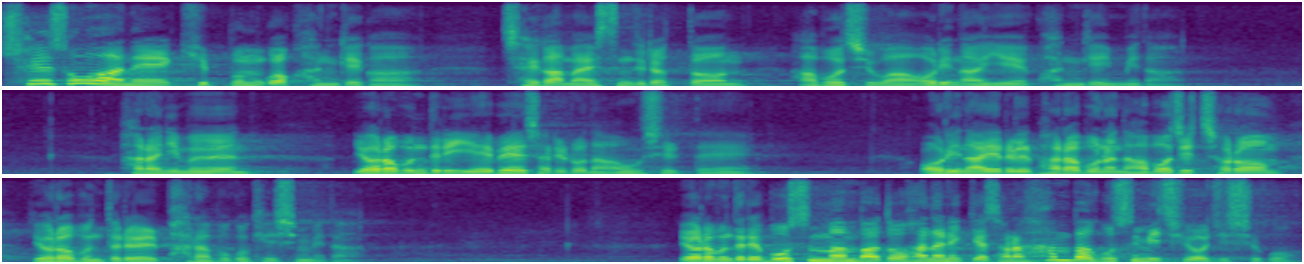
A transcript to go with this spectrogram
최소한의 기쁨과 관계가 제가 말씀드렸던 아버지와 어린아이의 관계입니다. 하나님은 여러분들이 예배의 자리로 나오실 때 어린아이를 바라보는 아버지처럼 여러분들을 바라보고 계십니다. 여러분들의 모습만 봐도 하나님께서는 한박 웃음이 지어지시고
